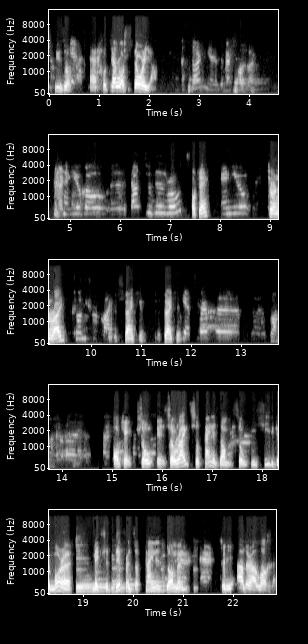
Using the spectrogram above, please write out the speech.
Excuse. Uh, Hotel Astoria. you go uh, down to the road. Okay. And you turn right. Turn right. Thank you. Thank you. Yes. Uh, Okay, so so right, so Tainas Domen. So we see the Gemara makes a difference of Tainas Domen to the other halacha.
